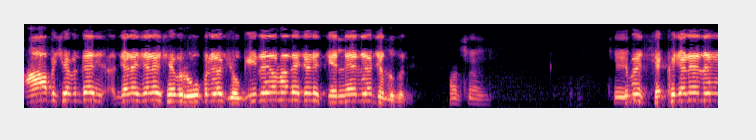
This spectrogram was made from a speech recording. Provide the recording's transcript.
ਆਪ ਸ਼ਿਵ ਦੇ ਜਿਹੜੇ ਜਿਹੜੇ ਸ਼ਿਵ ਰੂਪ ਨੇ ਉਹ ਜੋਗੀ ਨੇ ਉਹਨਾਂ ਦੇ ਜਿਹੜੇ ਚੇਲੇ ਨੇ ਉਹ ਜੰਗਮ ਨੇ। ਅੱਛਾ ਜੀ। ਠੀਕ। ਜਿਵੇਂ ਸਿੱਖ ਜਿਹੜੇ ਨੇ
